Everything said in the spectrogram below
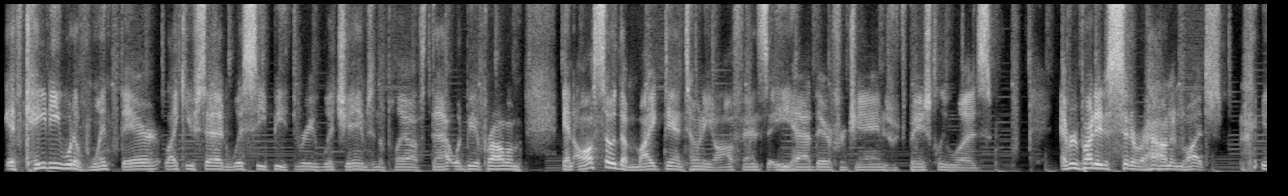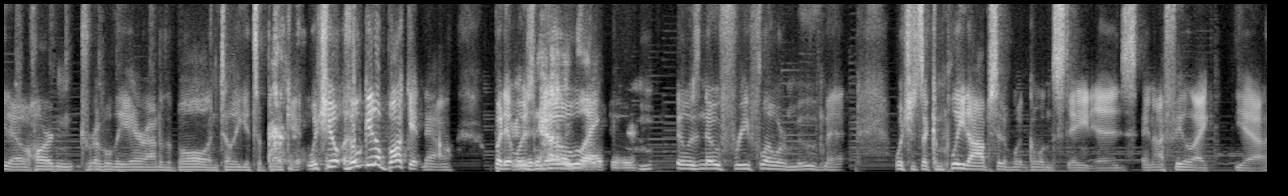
if KD would have went there, like you said, with CP3, with James in the playoffs, that would be a problem. And also the Mike D'Antoni offense that he had there for James, which basically was everybody to sit around and watch, you know, Harden dribble the air out of the ball until he gets a bucket, which he'll he'll get a bucket now, but it was yeah, no exactly. like it was no free flow or movement, which is a complete opposite of what Golden State is. And I feel like, yeah,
